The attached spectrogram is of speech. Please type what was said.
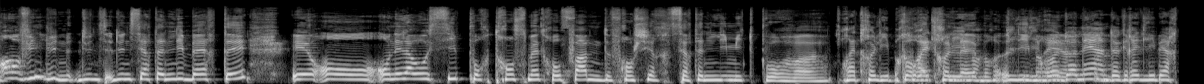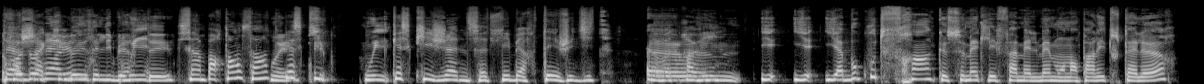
envie d'une certaine liberté. Et on, on, est là aussi pour transmettre aux femmes de franchir certaines limites pour euh, pour être libre, pour, être libre, libre, redonner un degré de liberté à chacune. un degré de liberté. Oui. C'est important ça? Qu'est-ce qui oui. Qu'est-ce qui gêne cette liberté, Judith à votre euh, avis? Il y, y, a beaucoup de freins que se mettent les femmes elles-mêmes. On en parlait tout à l'heure.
